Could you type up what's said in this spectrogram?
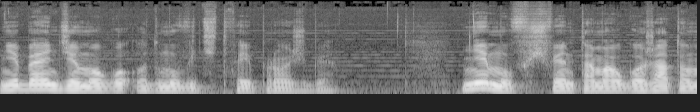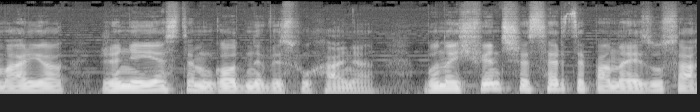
nie będzie mogło odmówić Twej prośbie. Nie mów, święta Małgorzato Mario, że nie jestem godny wysłuchania, bo Najświętsze Serce Pana Jezusa,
